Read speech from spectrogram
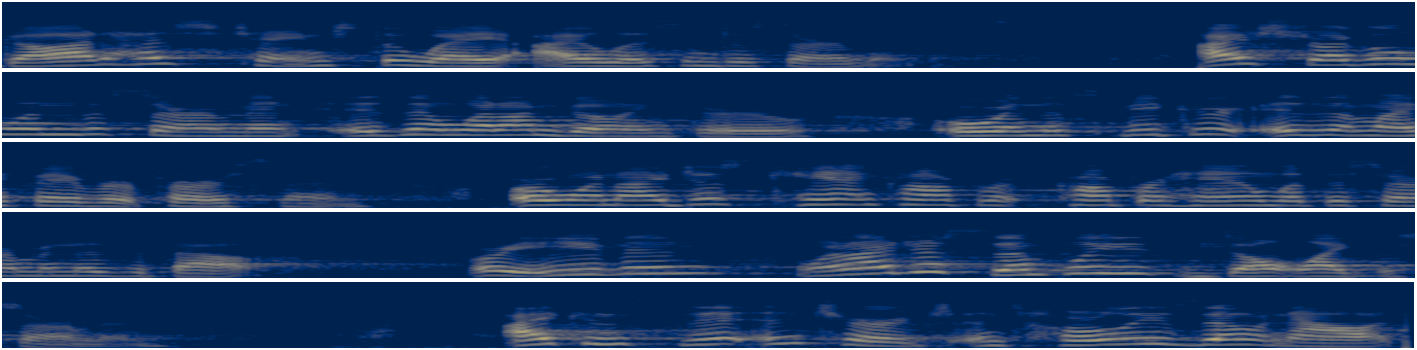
God has changed the way I listen to sermons. I struggle when the sermon isn't what I'm going through, or when the speaker isn't my favorite person, or when I just can't compre- comprehend what the sermon is about, or even when I just simply don't like the sermon. I can sit in church and totally zone out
